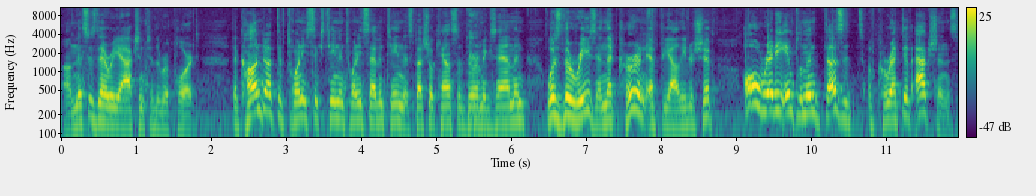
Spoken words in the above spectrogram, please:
um, this is their reaction to the report. The conduct of 2016 and 2017 that Special Counsel Durham examined was the reason that current FBI leadership already implement dozens of corrective actions,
